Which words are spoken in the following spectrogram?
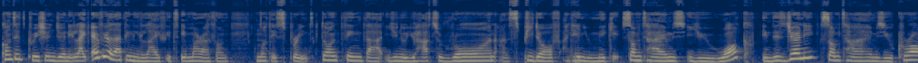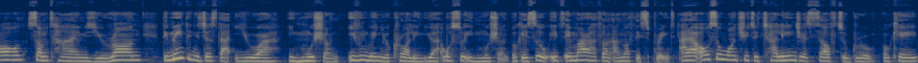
Content creation journey, like every other thing in life, it's a marathon, not a sprint. Don't think that, you know, you have to run and speed off and then you make it. Sometimes you walk in this journey, sometimes you crawl, sometimes you run. The main thing is just that you are in motion. Even when you're crawling, you are also in motion. Okay, so it's a marathon and not a sprint. And I also want you to challenge yourself to grow. Okay,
